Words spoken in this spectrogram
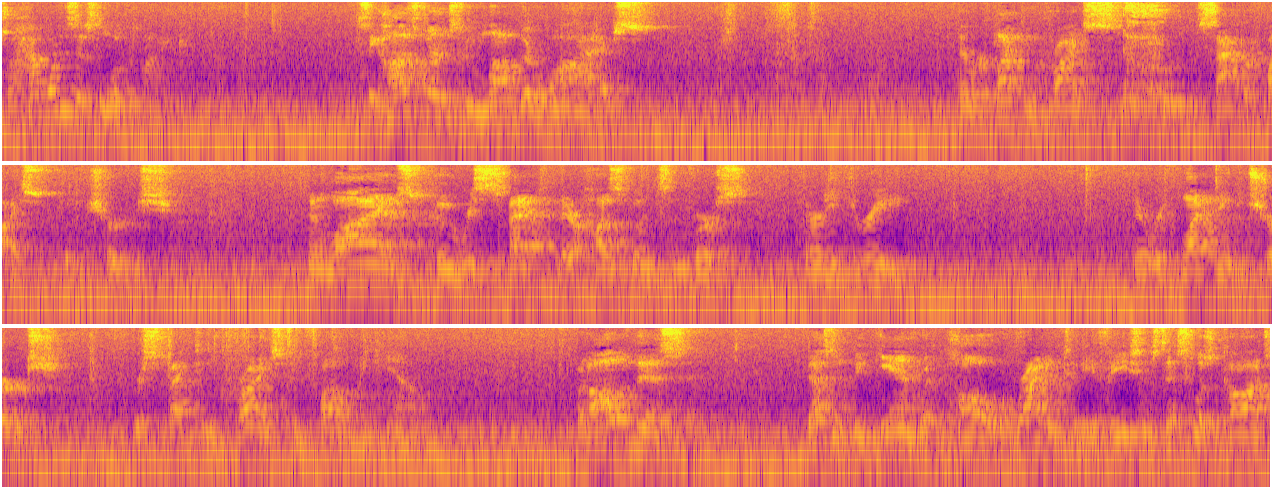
So, how, what does this look like? See, husbands who love their wives, they're reflecting Christ's sacrifice for the church. And wives who respect their husbands in verse 33, they're reflecting the church respecting Christ and following Him. But all of this doesn't begin with Paul writing to the Ephesians. This was God's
